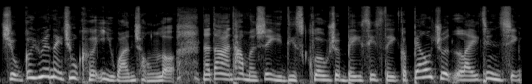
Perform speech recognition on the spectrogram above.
九个月内就可以完成了。那当然，他们是以 disclosure basis 的一个标准来进行，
